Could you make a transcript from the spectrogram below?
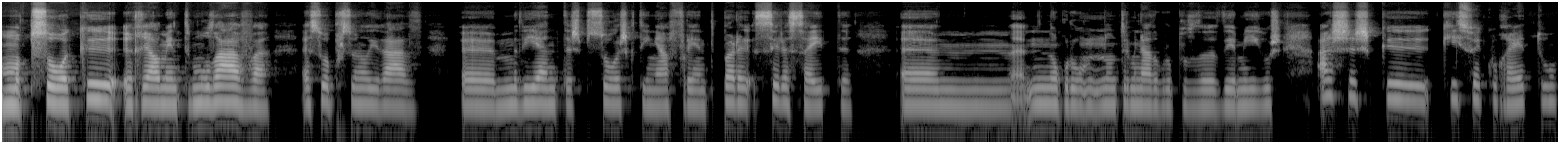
uma pessoa que realmente mudava a sua personalidade uh, mediante as pessoas que tinha à frente para ser aceite um, no grupo, num determinado grupo de, de, amigos. Achas que, que isso é correto?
